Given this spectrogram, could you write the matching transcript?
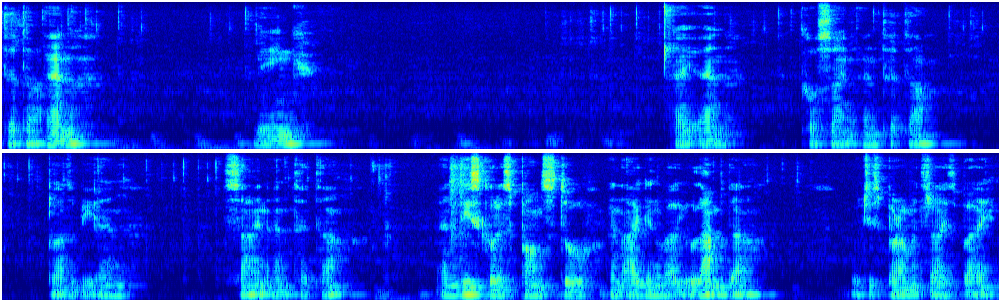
theta n being an cosine n theta plus bn sine n theta. And this corresponds to an eigenvalue lambda which is parameterized by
